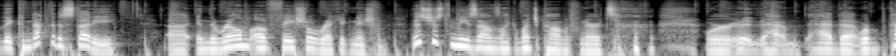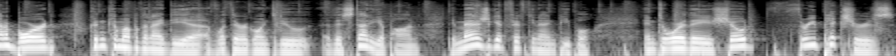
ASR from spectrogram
they conducted a study uh, in the realm of facial recognition. This just to me sounds like a bunch of comic nerds were uh, had, uh, were kind of bored, couldn't come up with an idea of what they were going to do this study upon. They managed to get 59 people, into where they showed three pictures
